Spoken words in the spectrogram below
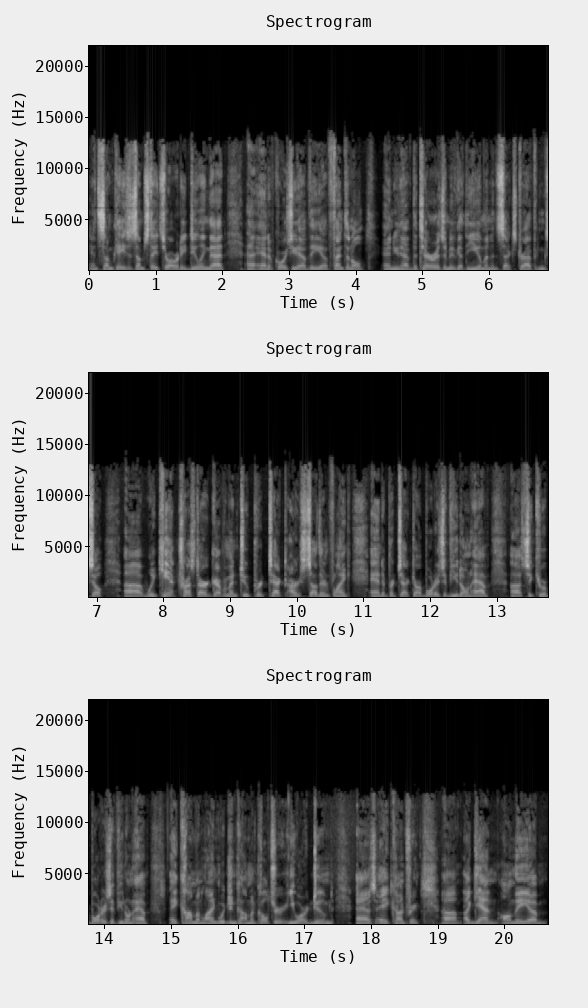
In some cases, some states are already doing that. Uh, and of course, you have the uh, fentanyl and you have the terrorism, you've got the human and sex trafficking. So uh, we can't trust our government to protect our southern flank and to protect our borders. If you don't have uh, secure borders, if you don't have a common language and common culture, you are doomed as a country. again, on the um,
